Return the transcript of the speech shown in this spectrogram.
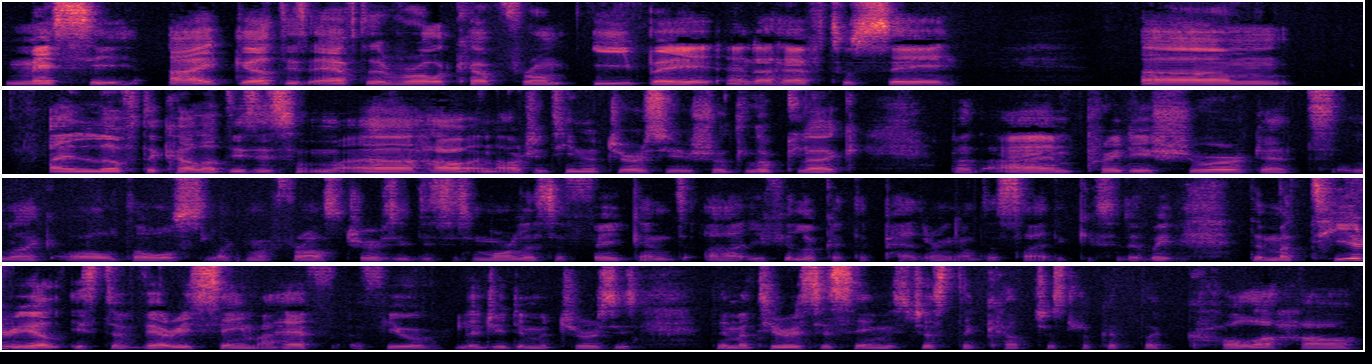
Messi. I got this after the World Cup from eBay and I have to say, um, I love the color. This is uh, how an Argentina jersey should look like but I'm pretty sure that like all those, like my France jersey, this is more or less a fake and uh, if you look at the patterning on the side, it gives it away. The material is the very same. I have a few legitimate jerseys. The material is the same, it's just the cut. Just look at the color, how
